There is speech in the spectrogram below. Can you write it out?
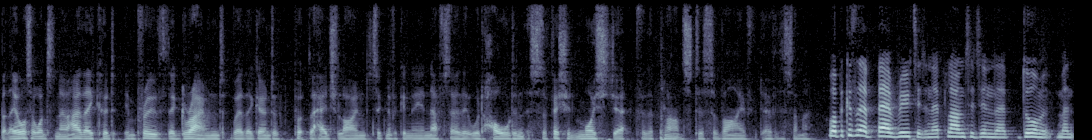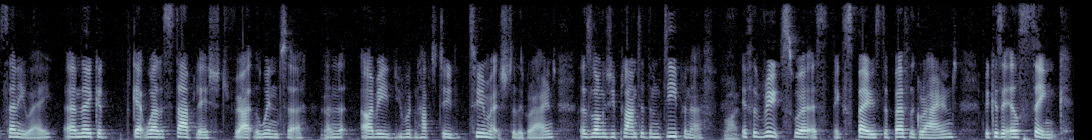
but they also wanted to know how they could improve the ground where they're going to put the hedge line significantly enough so that it would hold en- sufficient moisture for the plants to survive over the summer. Well, because they're bare rooted and they're planted in the dormant months anyway, and they could get well established throughout the winter. Yeah. And I mean, you wouldn't have to do too much to the ground as long as you planted them deep enough. Right. If the roots were exposed above the ground, because it'll sink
